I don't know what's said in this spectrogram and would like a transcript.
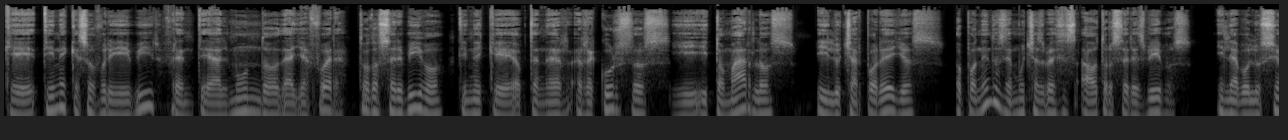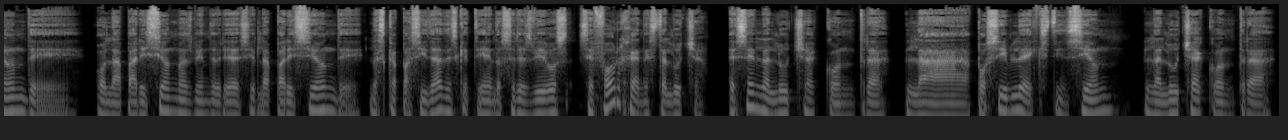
que tiene que sobrevivir frente al mundo de allá afuera. Todo ser vivo tiene que obtener recursos y, y tomarlos y luchar por ellos, oponiéndose muchas veces a otros seres vivos. Y la evolución de o la aparición más bien debería decir, la aparición de las capacidades que tienen los seres vivos se forja en esta lucha. Es en la lucha contra la posible extinción, la lucha contra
